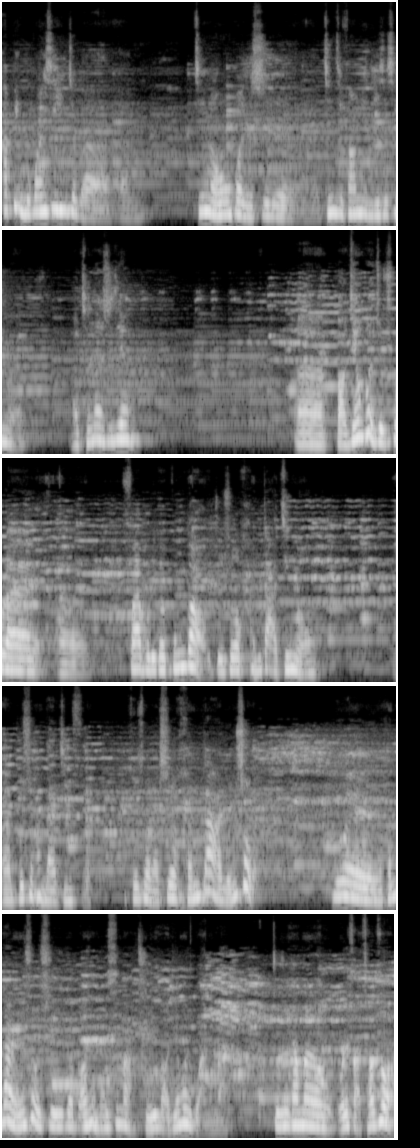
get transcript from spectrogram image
他并不关心这个呃金融或者是经济方面的一些新闻啊。前段时间，呃，保监会就出来呃。发布了一个公告，就是说恒大金融，呃，不是恒大金服，说错了，是恒大人寿，因为恒大人寿是一个保险公司嘛，属于保监会管的嘛，就是他们违法操作，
